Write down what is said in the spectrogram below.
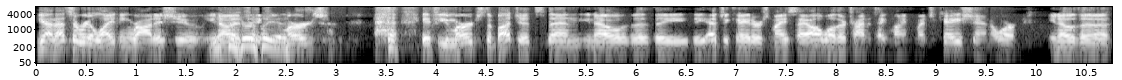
Yeah, that's a real lightning rod issue. You know, Yeah, if, really if you is. merge if you merge the budgets, then you know the, the the educators may say, "Oh, well, they're trying to take money from education," or you know the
